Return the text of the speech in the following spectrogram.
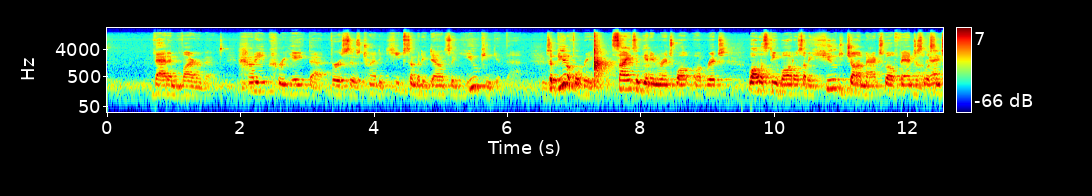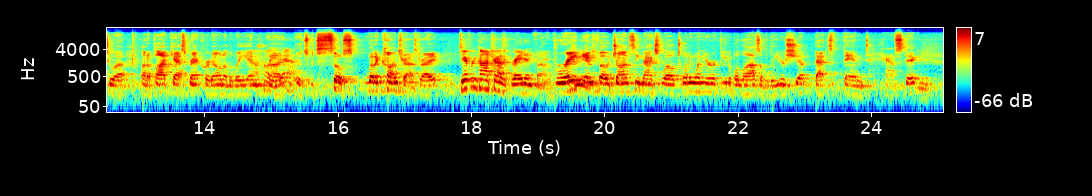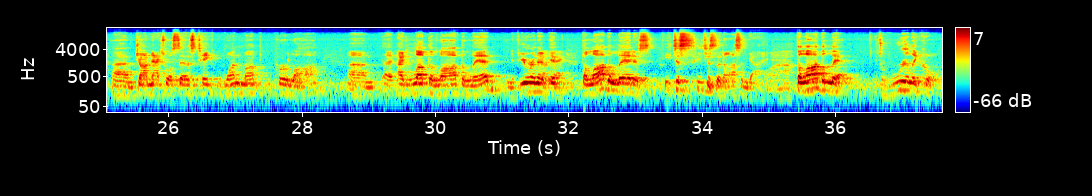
that environment. How do you create that versus trying to keep somebody down so you can get that? It's a beautiful read. Science of Getting Rich, uh, Rich Wallace D. Wattles. I'm a huge John Maxwell fan. Just Okay. listened to a on a podcast, Grant Cardone on the way in. Oh, yeah. it's, it's so what a contrast, right? Different contrast, great info. Great Huge. info. John C. Maxwell, 21 Irrefutable Laws of Leadership. That's fantastic. Um, John Maxwell says take one month per law. Um, I, I love the law of the lid. And if you're in a, Okay. it, the law of the lid is, he just, he's just an awesome guy. Wow. The law of the lid, it's really cool.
